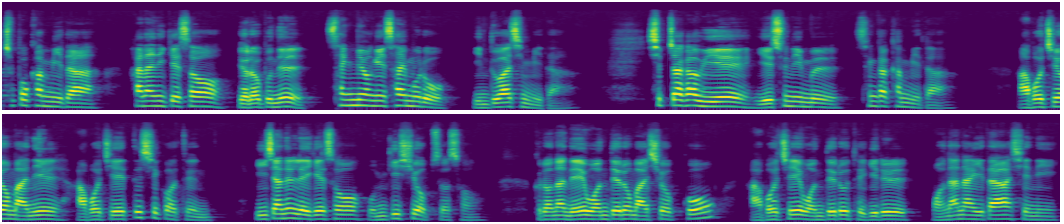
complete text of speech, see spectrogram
축복합니다. 하나님께서 여러분을 생명의 삶으로 인도하십니다. 십자가 위에 예수님을 생각합니다. 아버지여 만일 아버지의 뜻이거든 이 잔을 내게서 옮기시옵소서. 그러나 내 원대로 마시옵고 아버지의 원대로 되기를 원하나이다 하시니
